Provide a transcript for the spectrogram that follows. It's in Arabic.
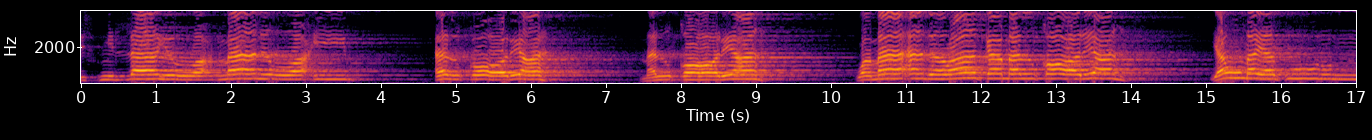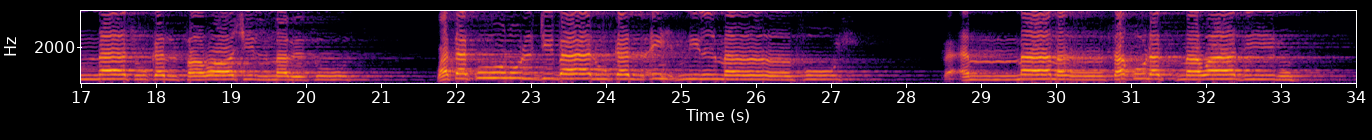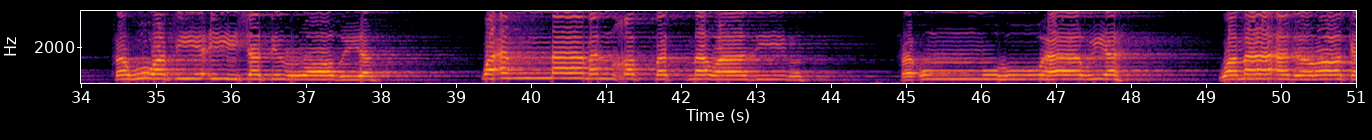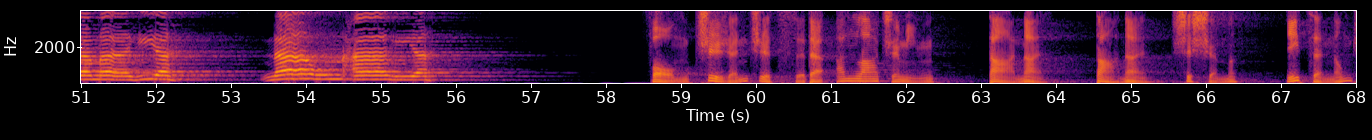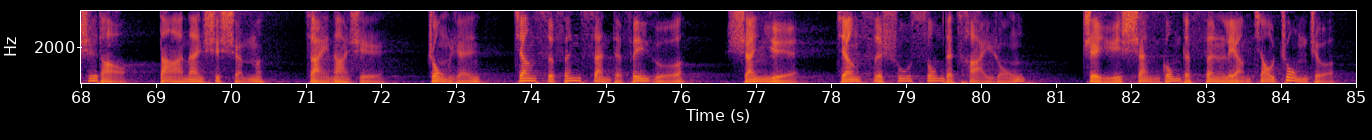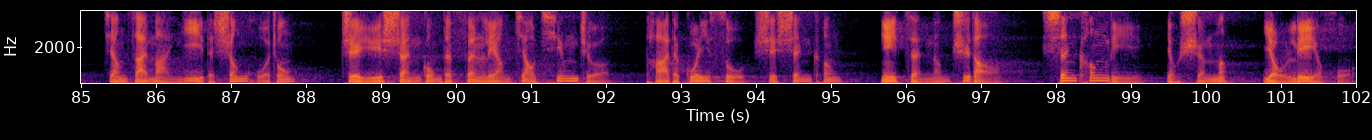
بسم الله الرحمن الرحيم. القارعة. ما القارعة؟ وما أدراك ما القارعة؟ يوم يكون الناس كالفراش المبثوث وتكون الجبال كالعهن المنفوش. فأما من ثقلت موازينه فهو في عيشة راضية وأما من خفت موازينه فأمه هاوية وما أدراك ما هي نار حامية 奉至仁至慈的安拉之名，大难，大难是什么？你怎能知道大难是什么？在那日，众人将似分散的飞蛾，山岳将似疏松的彩绒。至于善功的分量较重者，将在满意的生活中。至于善功的分量较轻者，他的归宿是深坑。你怎能知道深坑里有什么？有烈火。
